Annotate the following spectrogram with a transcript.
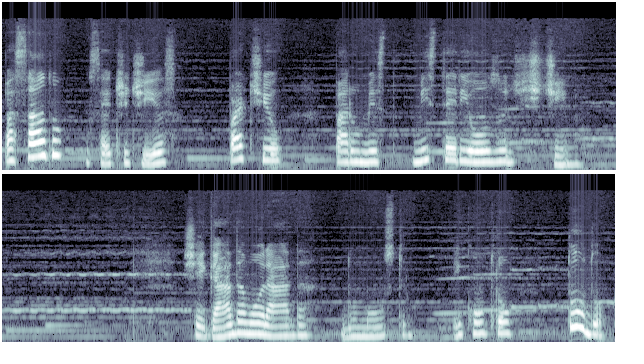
Passado os sete dias, partiu para o misterioso destino. Chegada à morada do monstro, encontrou tudo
